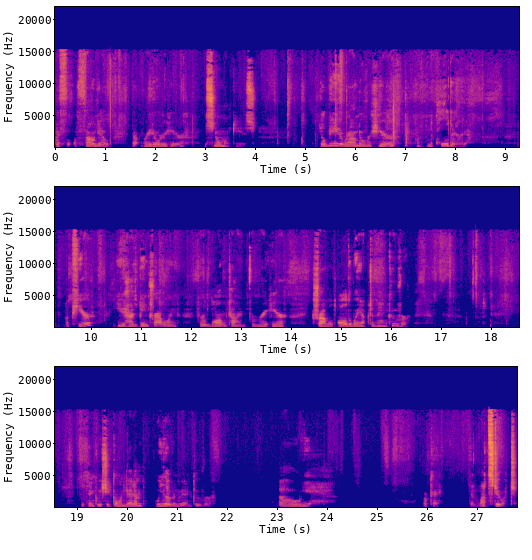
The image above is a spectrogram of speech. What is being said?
I found out that right over here, the snow monkey is. He'll be around over here in the cold area. Up here, he has been traveling for a long time from right here, traveled all the way up to Vancouver. You think we should go and get him? We live in Vancouver. Oh, yeah. Okay, then let's do it.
